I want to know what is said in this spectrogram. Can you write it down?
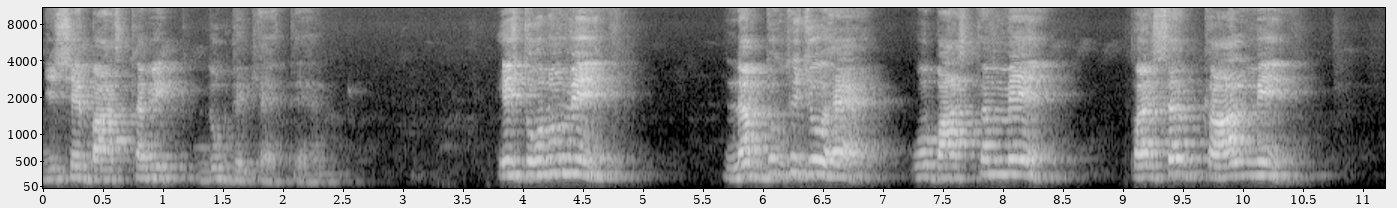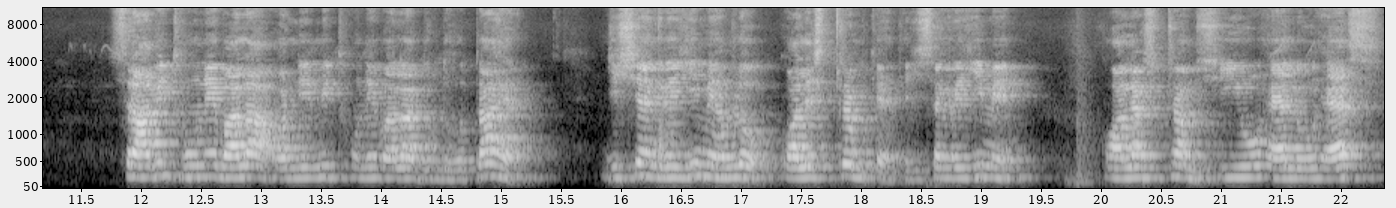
जिसे वास्तविक दुग्ध कहते हैं। इस दोनों में नवदुग्ध जो है, वो वास्तव में प्रसव काल में श्रावित होने वाला और निर्मित होने वाला दुग्ध होता है, जिसे अंग्रेज़ी में हम लोग कोलेस्ट्रम कहते हैं। जिसे अंग्रेज़ी में colostrum C O L O S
